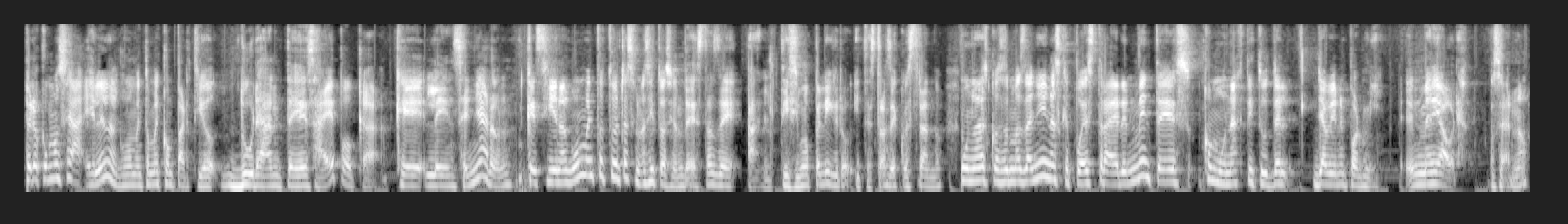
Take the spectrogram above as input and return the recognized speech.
pero como sea, él en algún momento me compartió durante esa época que le enseñaron que si en algún momento tú entras en una situación de estas de altísimo peligro y te estás secuestrando, una de las cosas más dañinas que puedes traer en mente es como una actitud del ya vienen por mí en media hora. O sea, no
